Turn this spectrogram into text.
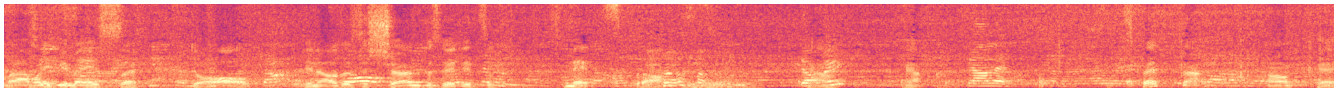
Wir haben nicht beim Essen. Ja, genau das ist schön. Das wird jetzt aufs Netz gebracht. Ja. ja. Das Bett. Okay.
